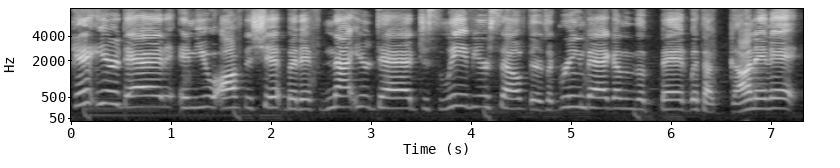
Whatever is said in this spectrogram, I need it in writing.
get your dad and you off the ship, but if not your dad, just leave yourself. There's a green bag under the bed with a gun in it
